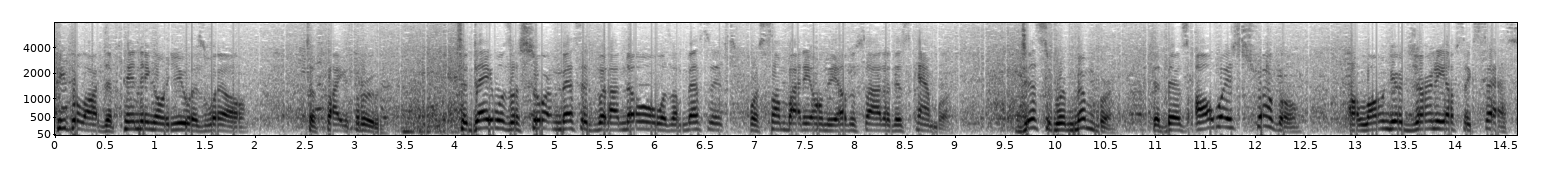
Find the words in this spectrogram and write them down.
people are depending on you as well to fight through. Today was a short message, but I know it was a message for somebody on the other side of this camera. Just remember that there's always struggle along your journey of success.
